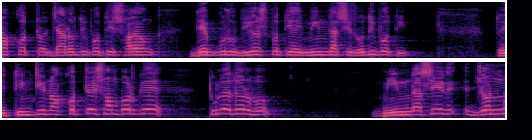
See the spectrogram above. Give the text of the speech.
নক্ষত্র, যার অধিপতি স্বয়ং দেবগুরু বৃহস্পতি, এই মীন রাশির অধিপতি। তো এই তিনটি নক্ষত্রের সম্পর্কে তুলে ধরব। মীন রাশির জন্য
